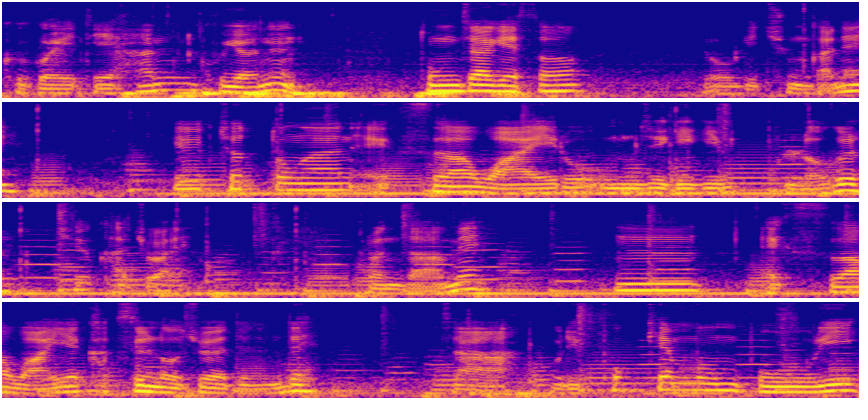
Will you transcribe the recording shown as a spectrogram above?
그거에 대한 구현은 동작에서 여기 중간에 1초 동안 X와 Y로 움직이기 블럭을 쭉 가져와요. 그런 다음에 음, X와 Y의 값을 넣어줘야 되는데 자 우리 포켓몬 볼이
